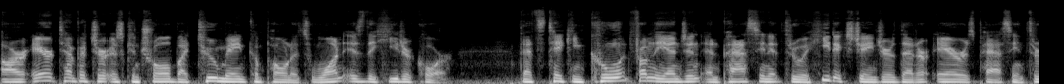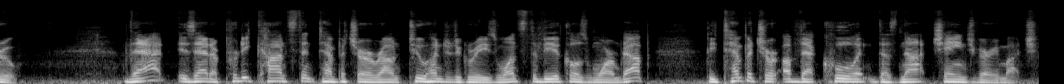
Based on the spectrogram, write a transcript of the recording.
our air temperature is controlled by two main components. One is the heater core that's taking coolant from the engine and passing it through a heat exchanger that our air is passing through. That is at a pretty constant temperature around 200 degrees. Once the vehicle is warmed up, the temperature of that coolant does not change very much.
